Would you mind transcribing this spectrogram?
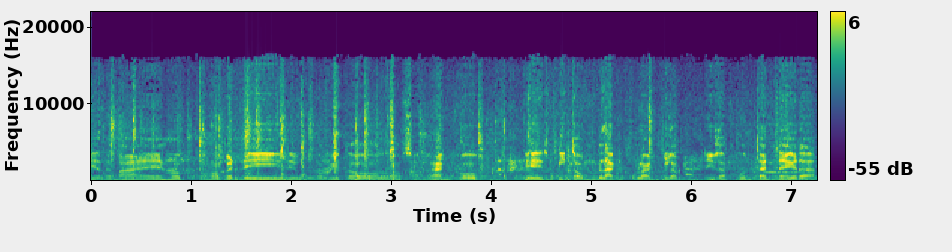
y además es ojo, perdido, un poquito sin blanco, el pitón blanco, blanco y, las puntas negras.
